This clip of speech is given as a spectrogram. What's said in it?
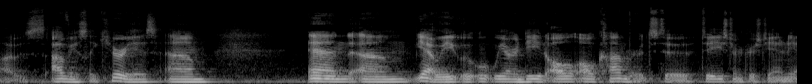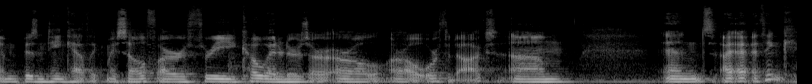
I was obviously curious, um, and um, yeah, we we are indeed all, all converts to, to Eastern Christianity. I'm Byzantine Catholic myself. Our three co-editors are, are all are all Orthodox, um, and I, I think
